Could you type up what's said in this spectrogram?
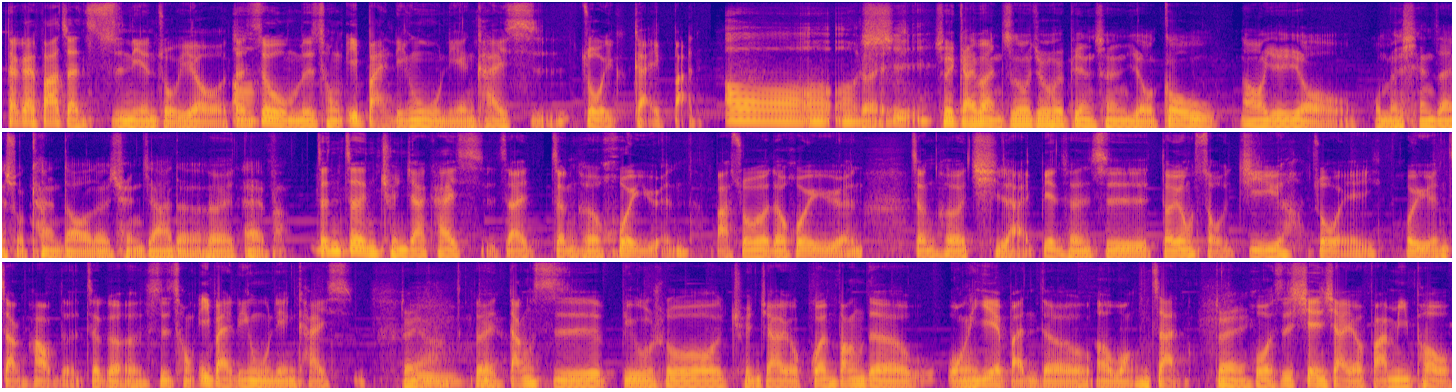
大概发展十年左右，但是我们是从一百零五年开始做一个改版。哦哦哦，是。所以改版之后就会变成有购物，然后也有我们现在所看到的全家的 App。真正全家开始在整合会员，把所有的会员整合起来，变成是都用手机作为会员账号的。这个是从一百零五年开始。对啊，对，当时比如说全家有官方的网页版的呃网站，对，或者是线下有 FamiPort，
